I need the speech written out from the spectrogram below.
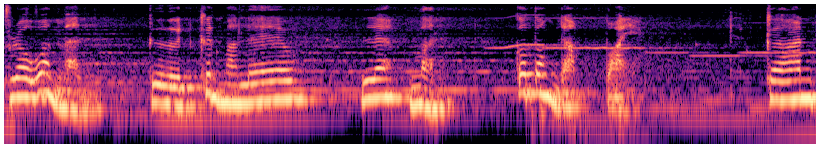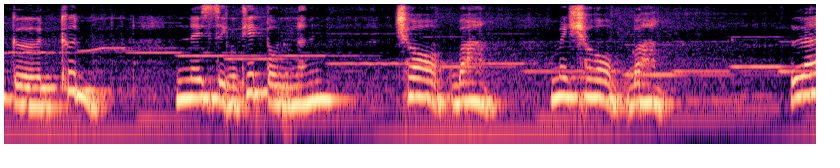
เพราะว่ามันเกิดขึ้นมาแล้ว และมันก็ต้องดับไป การเกิดขึ้นในสิ่งที่ตนนั้น ชอบบ้าง ไม่ชอบบ้าง และ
